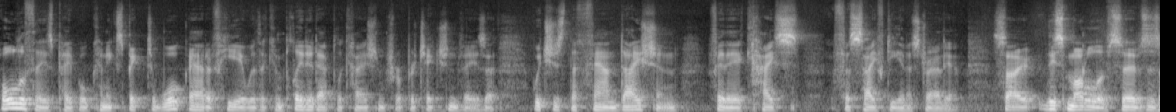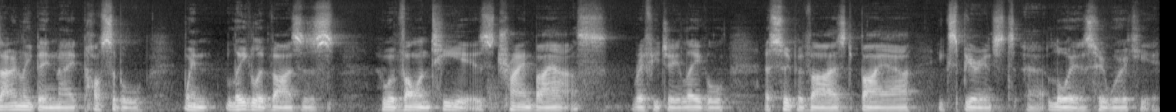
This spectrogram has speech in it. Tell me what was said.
all of these people can expect to walk out of here with a completed application for a protection visa, which is the foundation for their case for safety in Australia. So, this model of service has only been made possible when legal advisors who are volunteers trained by us, Refugee Legal, are supervised by our experienced uh, lawyers who work here.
